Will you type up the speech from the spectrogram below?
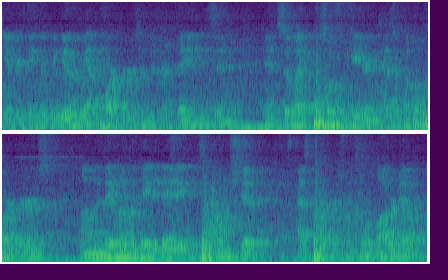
everything that we do. And we have partners in different things and and so like social catering has a couple partners um, and they run the day-to-day. Township has partners from Fort Lauderdale.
